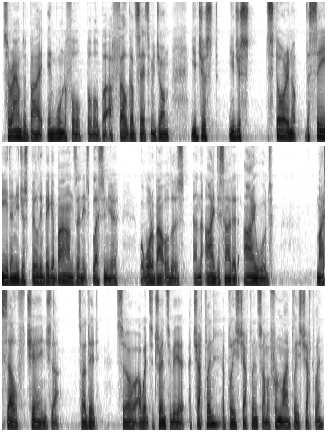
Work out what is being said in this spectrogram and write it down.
surrounded by in wonderful bubble. But I felt God say to me, John, you just you're just storing up the seed and you're just building bigger barns and it's blessing you. But what about others? And I decided I would myself change that. So I did. So I went to train to be a, a chaplain, a police chaplain. So I'm a frontline police chaplain.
